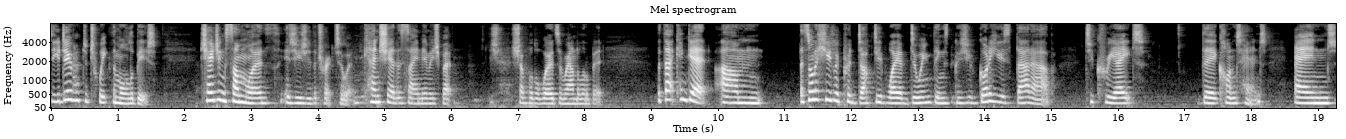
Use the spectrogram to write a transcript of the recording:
So you do have to tweak them all a bit. Changing some words is usually the trick to it. You can share the same image, but shuffle the words around a little bit. But that can get, um, it's not a hugely productive way of doing things because you've got to use that app to create the content and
